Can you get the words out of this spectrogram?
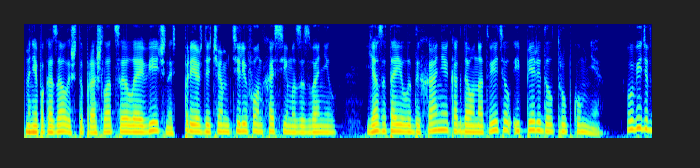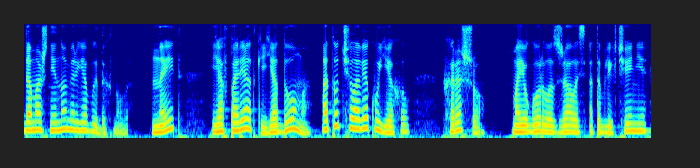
Мне показалось, что прошла целая вечность, прежде чем телефон Хасима зазвонил. Я затаила дыхание, когда он ответил и передал трубку мне. Увидев домашний номер, я выдохнула. «Нейт? Я в порядке, я дома, а тот человек уехал». «Хорошо». Мое горло сжалось от облегчения,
